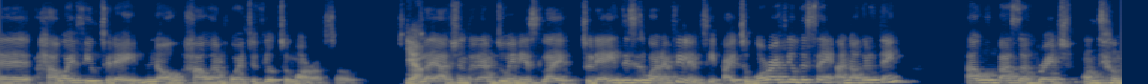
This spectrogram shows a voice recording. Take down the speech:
uh, how I feel today, know how I'm going to feel tomorrow. So yeah, the action that I'm doing is like today. This is what I'm feeling. See, if I tomorrow I feel the same, another thing, I will pass that bridge until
